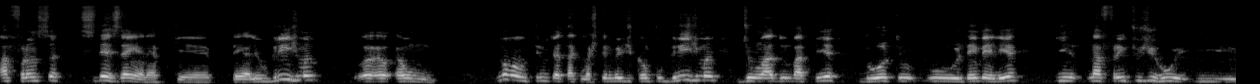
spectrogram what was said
a França se desenha, né? Porque tem ali o Griezmann, é, é um não é um trio de ataque, mas tem no meio de campo o Griezmann, de um lado o Mbappé, do outro o Dembélé, e na frente o Giroud, e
